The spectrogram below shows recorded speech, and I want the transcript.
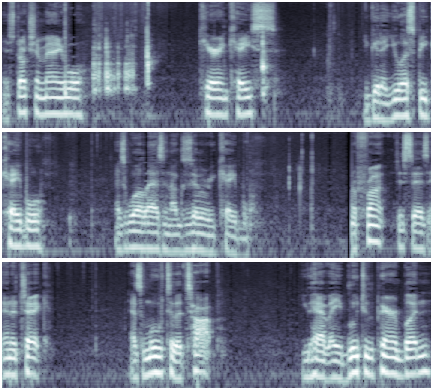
instruction manual carrying case. You get a USB cable as well as an auxiliary cable. On the front just says Inateck. As we move to the top, you have a Bluetooth pairing button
